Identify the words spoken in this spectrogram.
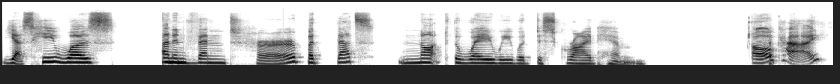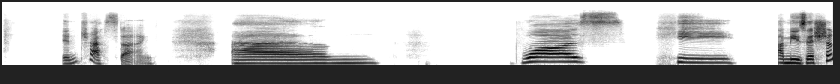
Yes, he was an inventor, but that's not the way we would describe him. Okay. Interesting. Um was he a musician?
